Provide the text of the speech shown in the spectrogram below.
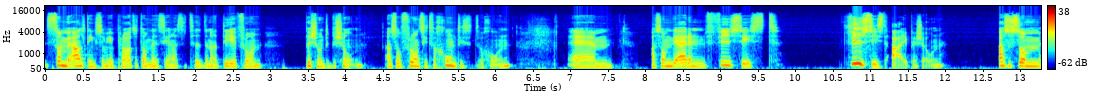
som med allting som vi har pratat om den senaste tiden att det är från person till person. Alltså från situation till situation. Um, alltså om det är en fysiskt fysiskt arg person. Alltså som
